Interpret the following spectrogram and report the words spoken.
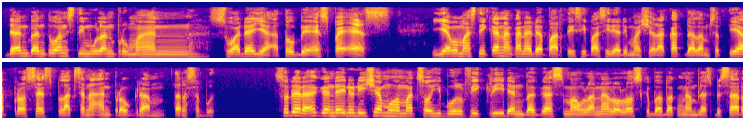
dan bantuan stimulan perumahan swadaya atau BSPS. Ia memastikan akan ada partisipasi dari masyarakat dalam setiap proses pelaksanaan program tersebut. Saudara, ganda Indonesia Muhammad Sohibul Fikri dan Bagas Maulana lolos ke babak 16 besar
